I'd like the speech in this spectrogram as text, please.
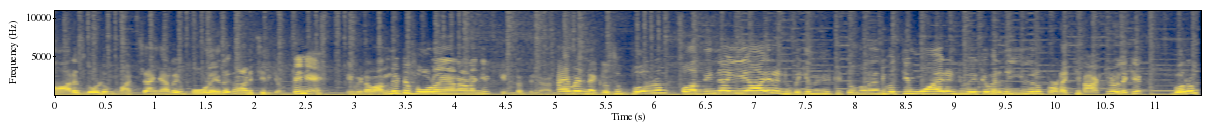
ഹാരിസ് ഗോൾഡും മച്ചാങ്ങാറയും ഫോളോ ചെയ്ത് കാണിച്ചിരിക്കും പിന്നെ ഇവിടെ വന്നിട്ട് ഫോളോ ചെയ്യാനാണെങ്കിൽ കിട്ടത്തില്ല. ഡയമണ്ട് നെക്ലസ് വെറും പതിനയ്യായിരം രൂപയ്ക്ക് നിങ്ങൾക്ക് കിട്ടുമെന്ന് പറഞ്ഞാൽ ഇരുപത്തി മൂവായിരം രൂപയൊക്കെ വരുന്ന ഈ ഒരു പ്രൊഡക്റ്റ് ഫാക്ടറി വിലയ്ക്ക് വെറും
